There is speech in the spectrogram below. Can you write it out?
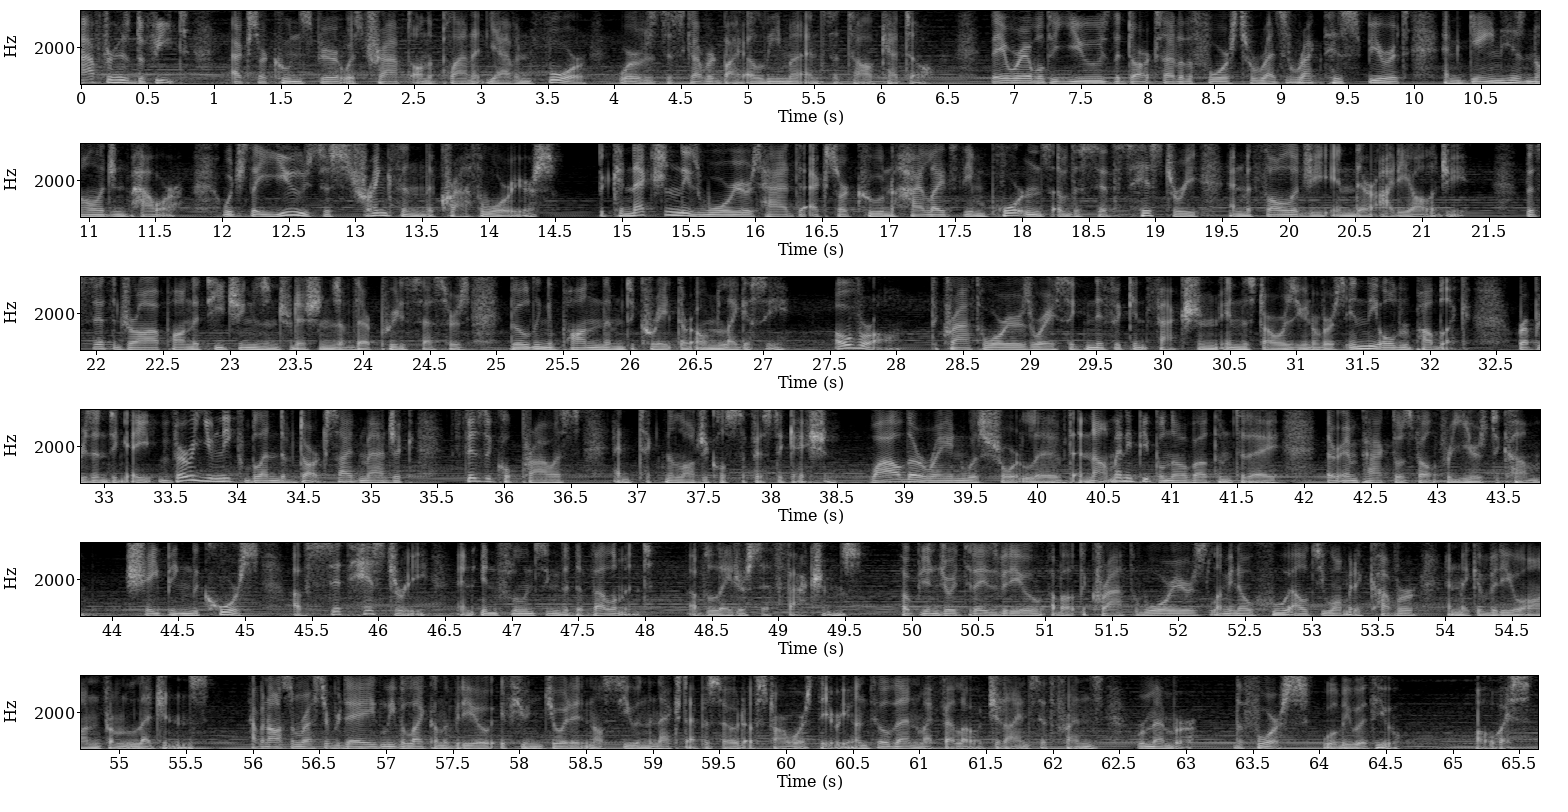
After his defeat, Exar Kun's spirit was trapped on the planet Yavin 4, where it was discovered by Aleema and Satal Keto. They were able to use the dark side of the Force to resurrect his spirit and gain his knowledge and power, which they used to strengthen the Krath warriors. The connection these warriors had to Exar Kun highlights the importance of the Sith's history and mythology in their ideology. The Sith draw upon the teachings and traditions of their predecessors, building upon them to create their own legacy. Overall, the Krath Warriors were a significant faction in the Star Wars universe in the Old Republic, representing a very unique blend of dark side magic, physical prowess, and technological sophistication. While their reign was short lived and not many people know about them today, their impact was felt for years to come shaping the course of Sith history and influencing the development of later Sith factions. Hope you enjoyed today's video about the Krath Warriors. Let me know who else you want me to cover and make a video on from Legends. Have an awesome rest of your day. Leave a like on the video if you enjoyed it, and I'll see you in the next episode of Star Wars Theory. Until then, my fellow Jedi and Sith friends, remember, the Force will be with you always.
